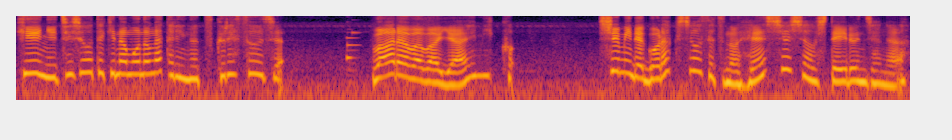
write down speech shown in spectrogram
非日常的な物語が作れそうじゃ。わらわは八重美子。趣味で娯楽小説の編集者をしているんじゃが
